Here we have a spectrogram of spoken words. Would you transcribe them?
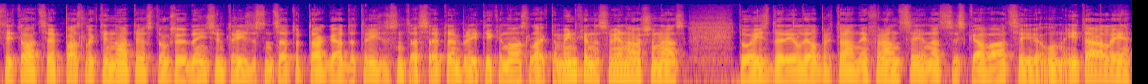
situācija pasliktinoties 1934. gada 30. septembrī tika noslēgta Minhenes vienošanās. To izdarīja Lielbritānija, Francija, Nacistiskā Vācija un Itālija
